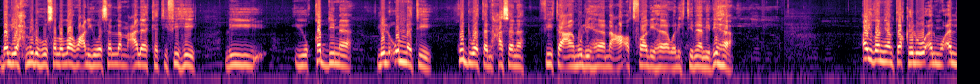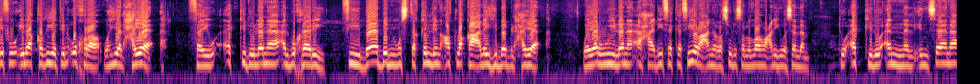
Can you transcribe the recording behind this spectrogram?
بل يحمله صلى الله عليه وسلم على كتفه ليقدم للأمة قدوة حسنة في تعاملها مع أطفالها والاهتمام بها. أيضا ينتقل المؤلف إلى قضية أخرى وهي الحياء فيؤكد لنا البخاري في باب مستقل أطلق عليه باب الحياء. ويروي لنا أحاديث كثيرة عن الرسول صلى الله عليه وسلم. تؤكد أن الإنسان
